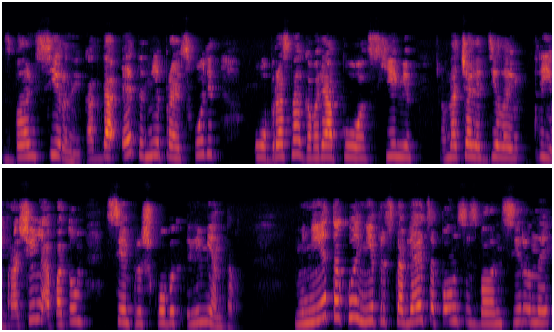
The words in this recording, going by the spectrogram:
сбалансированной, когда это не происходит образно говоря по схеме вначале делаем три вращения, а потом семь прыжковых элементов. Мне такое не представляется полностью сбалансированной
